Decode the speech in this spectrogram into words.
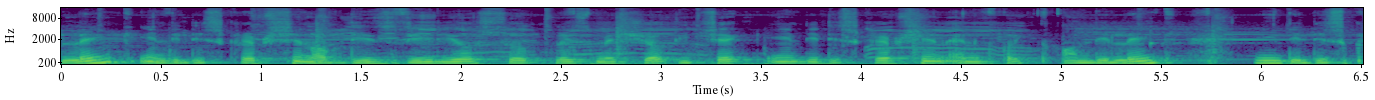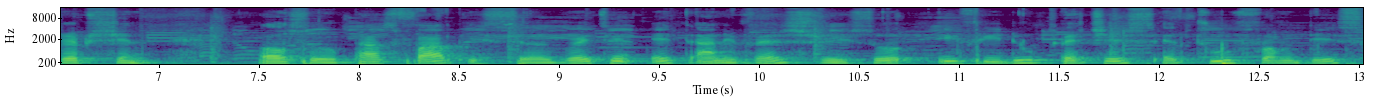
link in the description of this video. So please make sure to check in the description and click on the link in the description. Also passfab is celebrating its anniversary. So if you do purchase a tool from this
